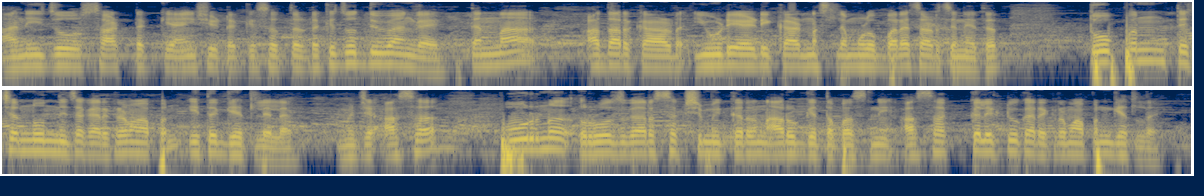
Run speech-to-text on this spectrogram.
आणि जो साठ टक्के ऐंशी टक्के सत्तर टक्के जो दिव्यांग आहे त्यांना Aadhaar card U D I D card नसल्यामुळं बऱ्याच अडचणी येतात. तो पण त्याच्या नोंदणीचा कार्यक्रम आपण इथं घेतलेला आहे. म्हणजे असा पूर्ण रोजगार सक्षमीकरण आरोग्य तपासणी असा कलेक्टिव्ह कार्यक्रम आपण घेतला आहे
